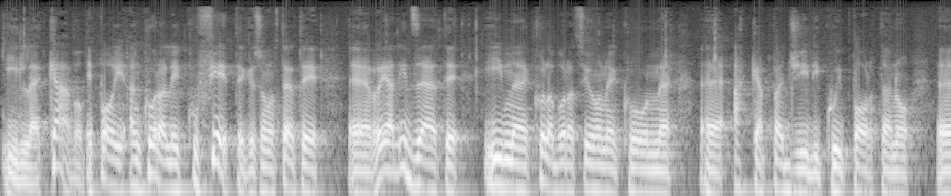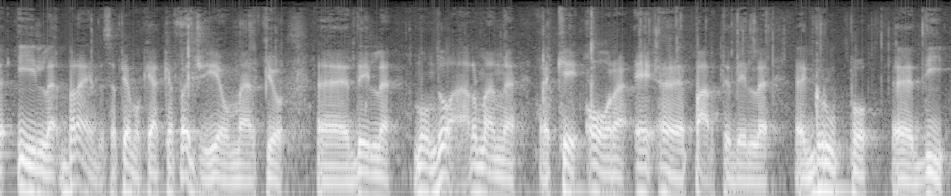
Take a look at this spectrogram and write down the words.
il cavo e poi ancora le cuffiette che sono state eh, realizzate in collaborazione con HPG di cui portano il brand. Sappiamo che HPG è un marchio del mondo Arman che ora è parte del gruppo di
